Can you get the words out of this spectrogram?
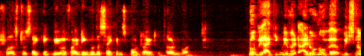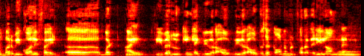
first or second, we were fighting for the second spot, right? Or third one. No, we, I think we might. I don't know where, which number we qualified, uh, but I we were looking like we were out. We were out of the tournament for a very long time. Mm.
